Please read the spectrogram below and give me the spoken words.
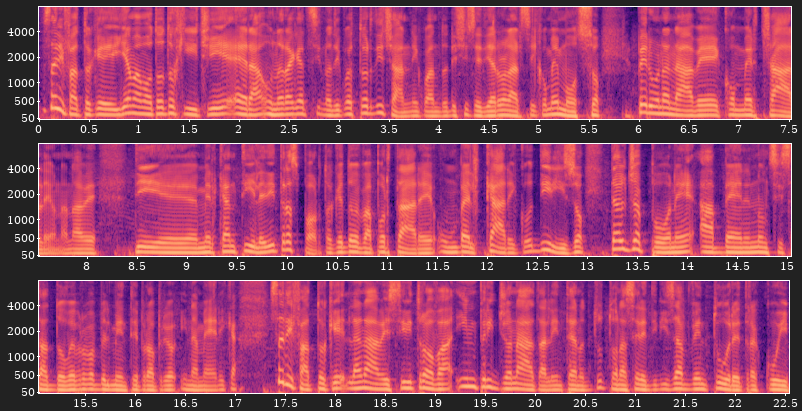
sta di fatto che Yamamoto Tokichi era un ragazzino di 14 anni quando decise di arruolarsi come mozzo per una nave commerciale, una nave di eh, mercantile di trasporto che doveva portare un bel carico di riso dal Giappone a bene non si sa dove, probabilmente proprio in America. Sta di fatto che la nave si ritrova imprigionata all'interno di tutta una serie di disavventure tra cui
